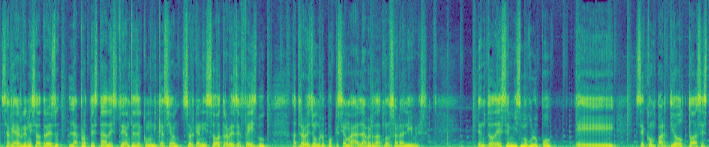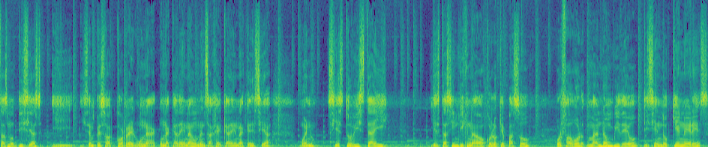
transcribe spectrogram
Se había organizado a través... la protesta de estudiantes de comunicación se organizó a través de Facebook, a través de un grupo que se llamaba La Verdad nos hará libres. Dentro de ese mismo grupo eh, se compartió todas estas noticias y, se empezó a correr una, una cadena, un mensaje de cadena que decía, bueno, si estuviste ahí y estás indignado con lo que pasó, por favor manda un video diciendo quién eres,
